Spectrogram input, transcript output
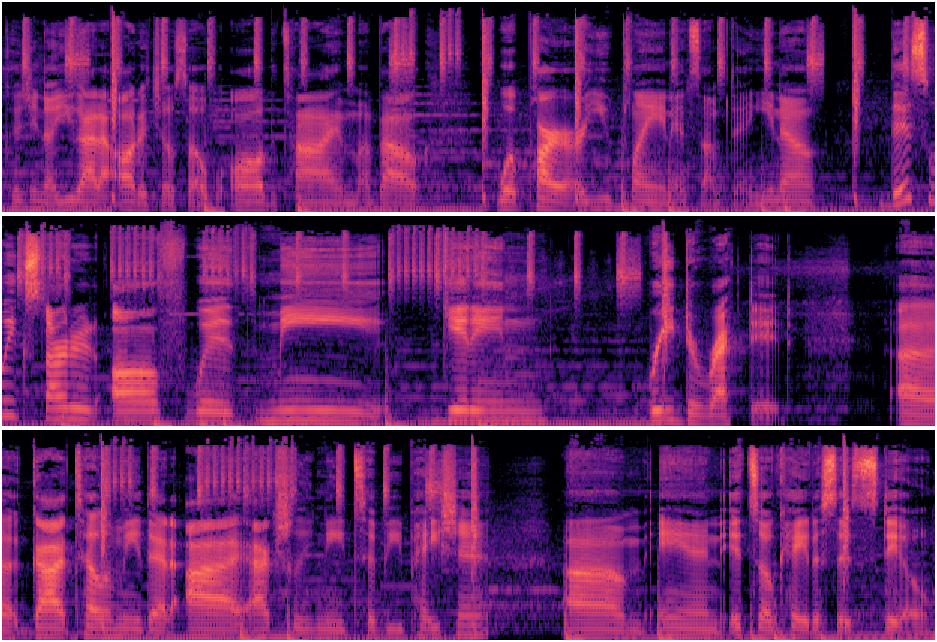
because you know you got to audit yourself all the time about what part are you playing in something. You know, this week started off with me getting redirected. Uh, God telling me that I actually need to be patient um, and it's okay to sit still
